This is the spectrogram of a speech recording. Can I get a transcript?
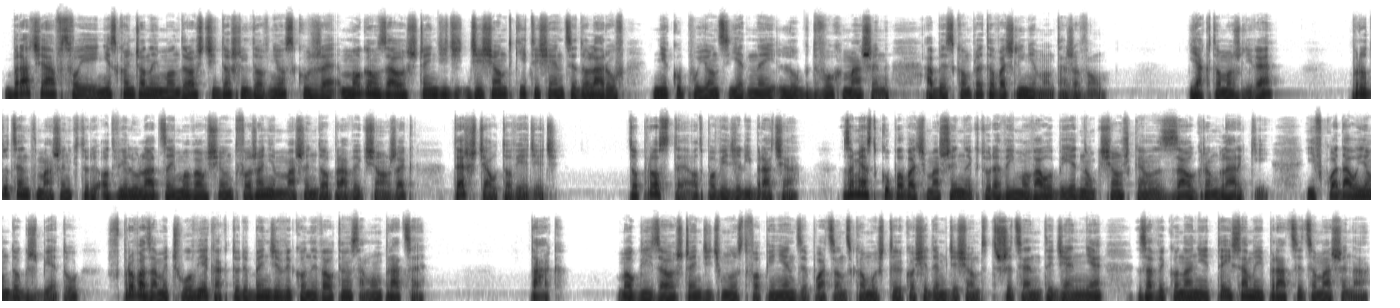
Bracia w swojej nieskończonej mądrości doszli do wniosku, że mogą zaoszczędzić dziesiątki tysięcy dolarów, nie kupując jednej lub dwóch maszyn, aby skompletować linię montażową. Jak to możliwe? Producent maszyn, który od wielu lat zajmował się tworzeniem maszyn do oprawy książek, też chciał to wiedzieć. To proste, odpowiedzieli bracia. Zamiast kupować maszyny, które wyjmowałyby jedną książkę z zaokrąglarki i wkładały ją do grzbietu, wprowadzamy człowieka, który będzie wykonywał tę samą pracę. Tak, mogli zaoszczędzić mnóstwo pieniędzy, płacąc komuś tylko 73 centy dziennie za wykonanie tej samej pracy co maszyna.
